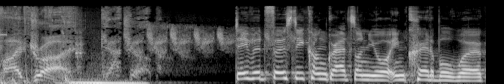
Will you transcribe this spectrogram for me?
5 Drive. Catch up. David, firstly, congrats on your incredible work.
